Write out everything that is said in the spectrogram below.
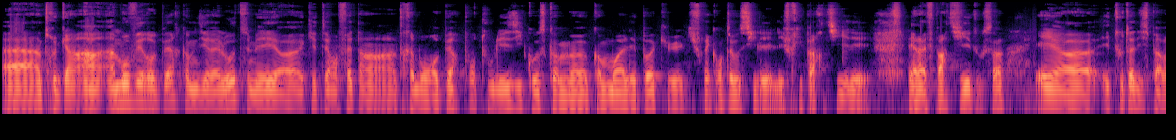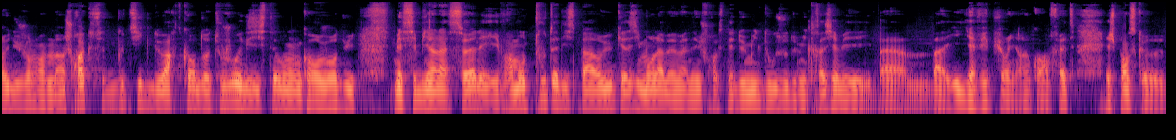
euh, un truc, un, un- mauvais repère comme dirait l'autre, mais euh, qui était en fait un, un très bon repère pour tous les icos comme euh, comme moi à l'époque, qui fréquentaient aussi les, les free parties, les les rêves parties et tout ça. Euh, et tout a disparu du jour au lendemain. Je crois que cette boutique de hardcore doit toujours exister encore aujourd'hui, mais c'est bien la seule. Et vraiment tout a disparu quasiment la même année. Je crois que c'était 2012 ou 2013. Il y avait bah, bah, il y avait plus rien quoi en fait. Et je pense que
